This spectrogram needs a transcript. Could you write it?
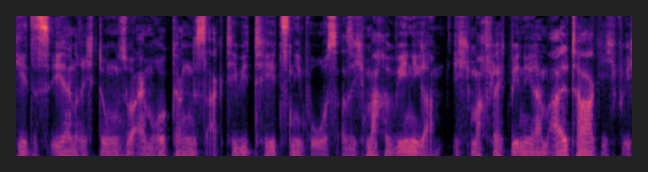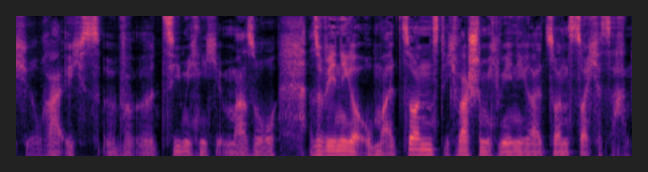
geht es eher in Richtung so einem Rückgang des Aktivitätsniveaus. Also ich mache weniger. Ich mache vielleicht weniger im Alltag. Ich, ich, ich ziehe mich nicht immer so, also weniger um als sonst. Ich wasche mich weniger als sonst. Solche Sachen.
